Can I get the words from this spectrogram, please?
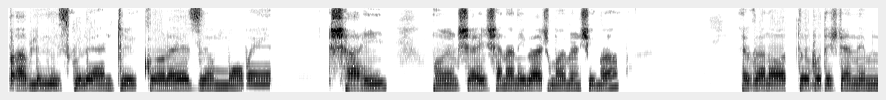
public school and college Momen Shahi Momen Shahi সেনানিবাস ময়মনসিংহ এখানে অর্থ প্রতিষ্ঠান নিম্ন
